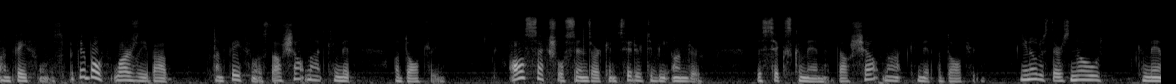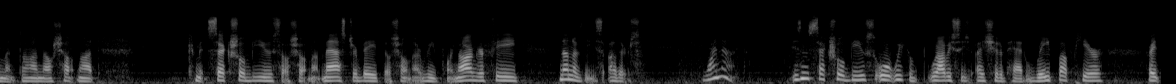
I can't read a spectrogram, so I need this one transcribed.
unfaithfulness. But they're both largely about unfaithfulness. Thou shalt not commit adultery. All sexual sins are considered to be under the sixth commandment. Thou shalt not commit adultery. You notice there's no commandment on thou shalt not commit sexual abuse, thou shalt not masturbate, thou shalt not read pornography, none of these others. Why not? Isn't sexual abuse, or we could, well, obviously I should have had rape up here, right?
